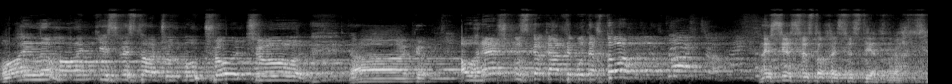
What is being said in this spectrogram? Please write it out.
Ой, легонький свисточок, мов чуть-чуть. Так. А в гречку скакати буде хто? Неси свисток, хай свистить, брат.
